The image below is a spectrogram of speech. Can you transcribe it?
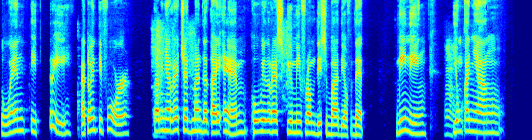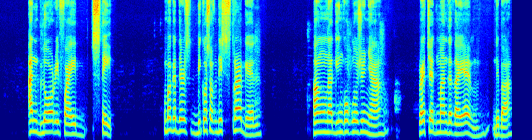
23, at 24, sabi niya, Wretched man that I am, who will rescue me from this body of death? Meaning, Mm. yung kanyang unglorified state. Kumbaga, there's, because of this struggle, ang naging conclusion niya, wretched man that I am. di ba?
